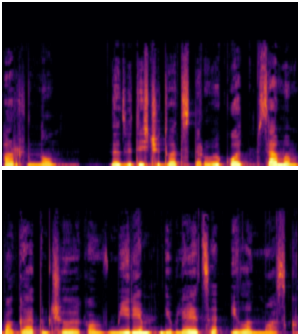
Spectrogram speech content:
Арно. На 2022 год самым богатым человеком в мире является Илон Маск.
